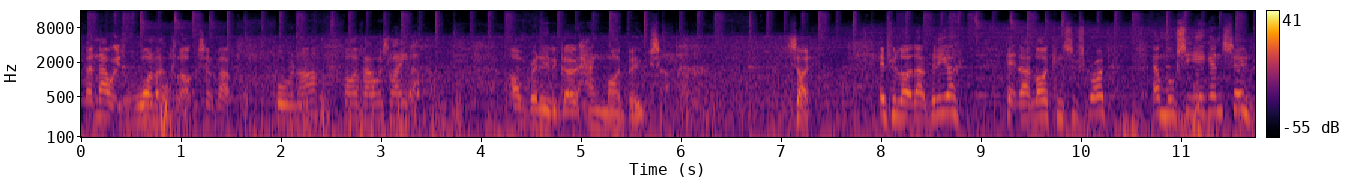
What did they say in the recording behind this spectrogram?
but now it's one o'clock, so about four and a half, five hours later, I'm ready to go hang my boots up. So, if you like that video, hit that like and subscribe, and we'll see you again soon.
